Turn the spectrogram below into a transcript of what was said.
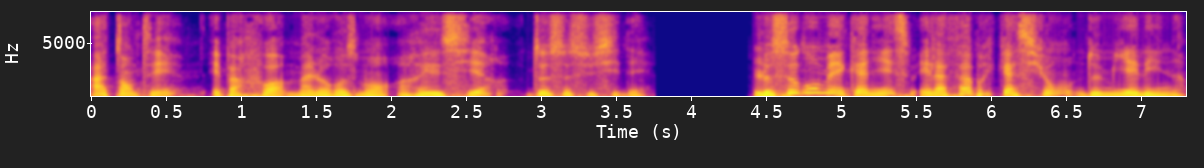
à tenter, et parfois malheureusement réussir, de se suicider. Le second mécanisme est la fabrication de myéline.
